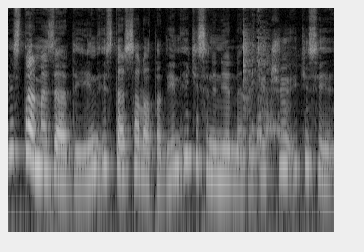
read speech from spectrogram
İster mezer deyin, ister salata deyin. ikisinin yerine de geçiyor. İkisi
